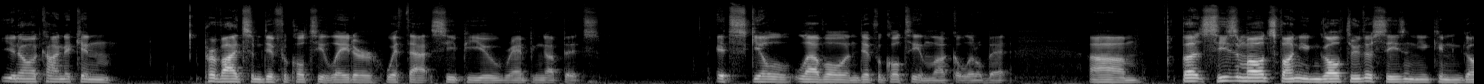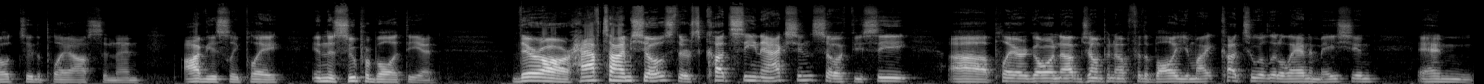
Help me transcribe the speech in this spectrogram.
You know, it kind of can provide some difficulty later with that CPU ramping up its its skill level and difficulty and luck a little bit. Um, but season mode's fun. You can go through the season, you can go to the playoffs, and then obviously play in the Super Bowl at the end. There are halftime shows. There's cutscene action. So if you see a player going up, jumping up for the ball, you might cut to a little animation, and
